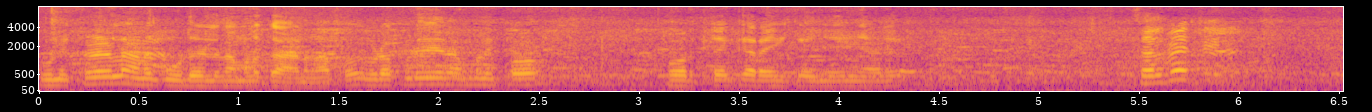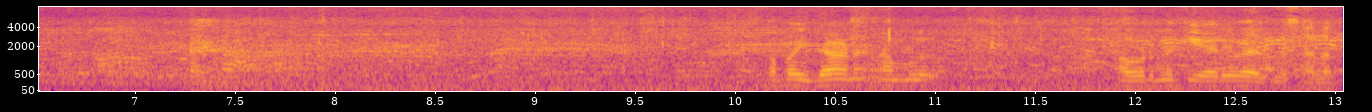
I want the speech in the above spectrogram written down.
തുണിക്കടകളാണ് കൂടുതൽ നമ്മൾ കാണുന്നത്. അപ്പോൾ ഇവിടെ കൂടി നമ്മളിപ്പോൾ പുറത്തേക്ക് ഇറങ്ങിക്കഴിഞ്ഞ് കഴിഞ്ഞാൽ അപ്പോൾ ഇതാണ് നമ്മൾ അവിടുന്ന് കയറി വരുന്ന സ്ഥലം.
